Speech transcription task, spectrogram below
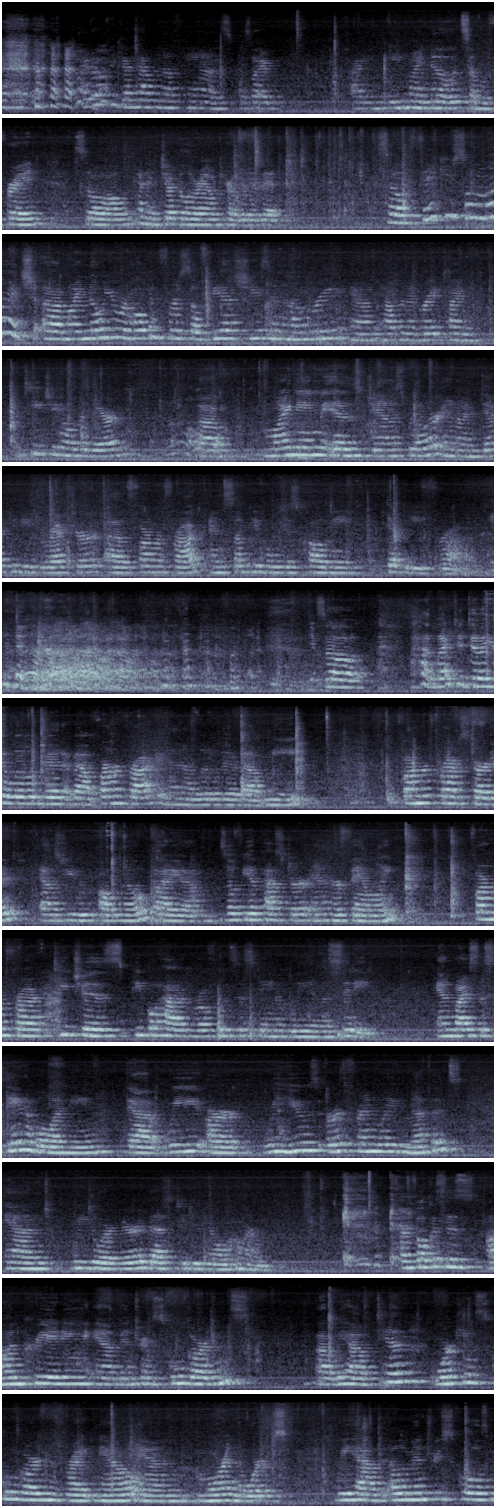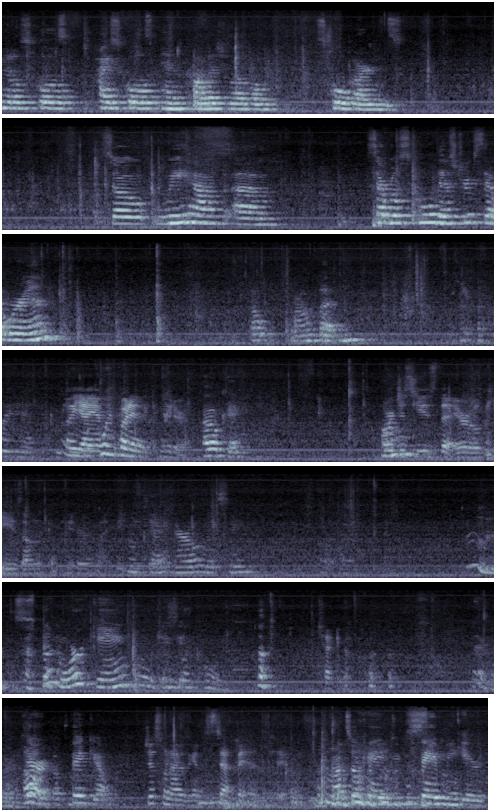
I don't think I have enough hands because I, I need my notes, I'm afraid. So I'll kind of juggle around here a little bit. So thank you so much. Um, I know you were hoping for Sophia. She's in Hungary and having a great time teaching over there. Um, my name is Janis Wheeler and I'm Deputy Director of Farmer Frog and some people just call me Deputy Frog. So I'd like to tell you a little bit about Farmer Frog and then a little bit about me. Farmer Frog started, as you all know, by um, Zsofia Pasztor and her family. Farmer Frog teaches people how to grow food sustainably in the city. And by sustainable, I mean that we are we use earth-friendly methods and we do our very best to do no harm. Our focus is on creating and entering school gardens. Uh, we have 10 working school gardens right now and more in the works. We have elementary schools, middle schools, high schools, and college level school gardens. So we have um, several school districts that we're in. Oh, wrong button. Oh, yeah, you have to put it in the computer. Okay. Or just use the arrow keys on the computer, it might be easier. Okay, Errol, let's see. Hmm, it's been working. Technical. There we go, thank you. Just when I was gonna step in too. That's okay, you saved me here.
